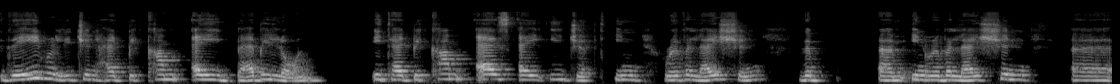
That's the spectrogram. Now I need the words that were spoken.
their religion had become a Babylon. It had become as a Egypt in Revelation. The um, in Revelation, uh,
